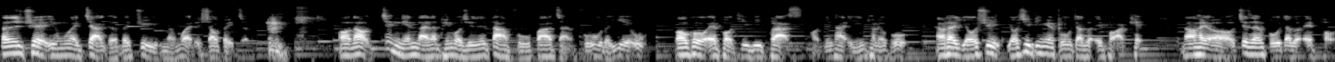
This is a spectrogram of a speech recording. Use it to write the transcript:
但是却因为价格被拒于门外的消费者。哦，那近年来呢，苹果其实大幅发展服务的业务。包括 Apple TV Plus 哦，就是它影音串流服务，还有它的游戏游戏订阅服务叫做 Apple Arcade，然后还有健身服务叫做 Apple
